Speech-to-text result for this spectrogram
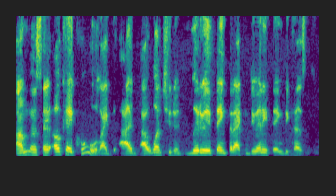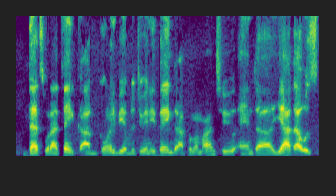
I'm gonna say, okay, cool. Like I I want you to literally think that I can do anything because that's what I think. I'm going to be able to do anything that I put my mind to, and uh, yeah, that was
